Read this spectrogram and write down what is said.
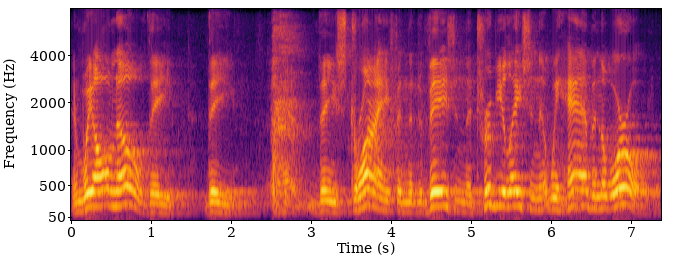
And we all know the, the, the strife and the division, the tribulation that we have in the world.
